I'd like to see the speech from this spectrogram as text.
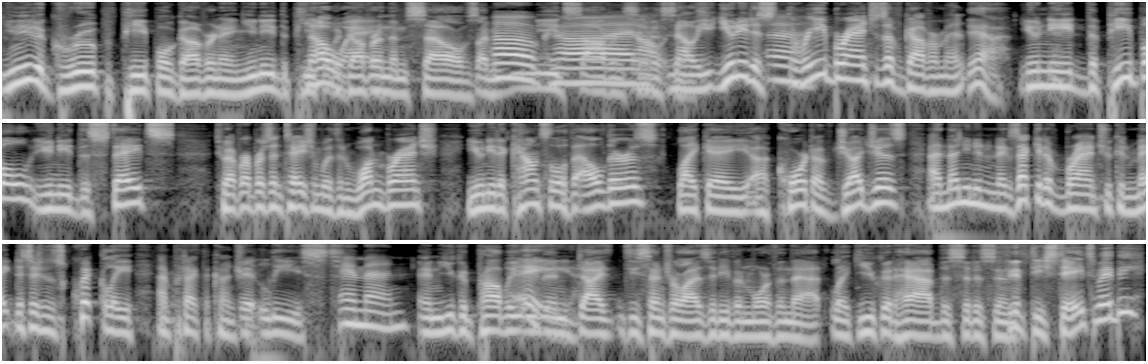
You need a group of people governing. You need the people No to way. govern themselves. I mean, Oh, you need God. sovereign No, citizens. no, you, you need is three branches of government. Yeah. You need the people, you need the states to have representation within one branch. You need a council of elders, like a, a court of judges, and then you need an executive branch who can make decisions quickly and protect the country. at least. Amen. And you could probably Hey. even di- decentralize it even more than that. Like you could have the citizens, 50 states, maybe.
